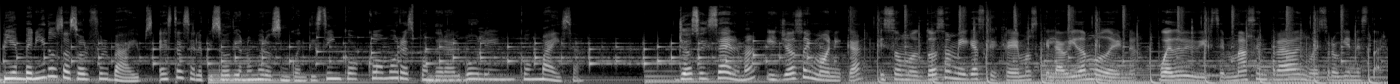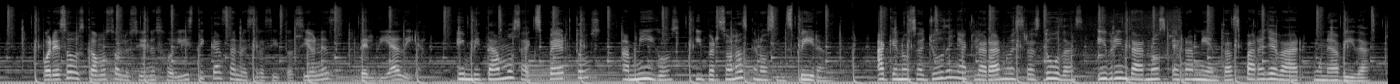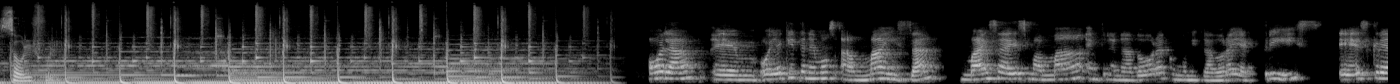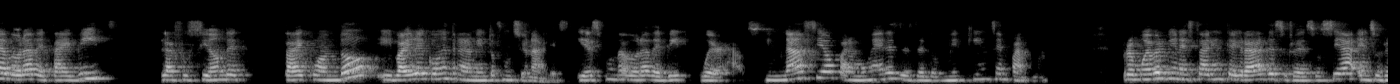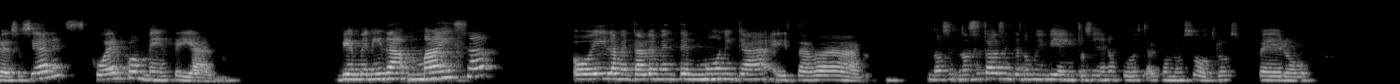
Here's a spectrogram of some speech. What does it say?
Bienvenidos a Soulful Vibes. Este es el episodio número 55, Cómo responder al bullying con Maisa. Yo soy Selma y yo soy Mónica y somos dos amigas que creemos que la vida moderna puede vivirse más centrada en nuestro bienestar. Por eso buscamos soluciones holísticas a nuestras situaciones del día a día. Invitamos a expertos, amigos y personas que nos inspiran a que nos ayuden a aclarar nuestras dudas y brindarnos herramientas para llevar una vida soulful. Hola, em, hoy aquí tenemos a Maisa. Maisa es mamá, entrenadora, comunicadora y actriz. Es creadora de Thai Beats, la fusión de Taekwondo y baile con entrenamientos funcionales. Y es fundadora de Beat Warehouse, gimnasio para mujeres desde el 2015 en Panamá. Promueve el bienestar integral de sus redes en sus redes sociales, cuerpo, mente y alma. Bienvenida, Maisa. Hoy, lamentablemente, Mónica estaba, no, no se estaba sintiendo muy bien, entonces ya no pudo estar con nosotros, pero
